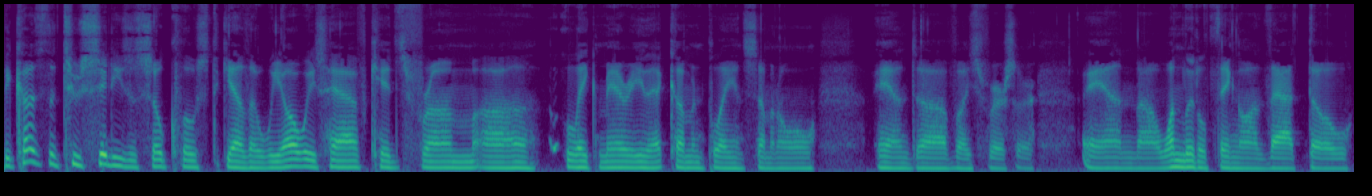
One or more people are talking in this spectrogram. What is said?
because the two cities are so close together, we always have kids from uh, Lake Mary that come and play in Seminole and uh, vice versa. And uh, one little thing on that, though,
